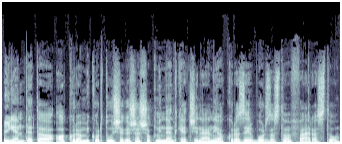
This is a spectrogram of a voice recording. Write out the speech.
igen, tehát a, akkor, amikor túlságosan sok mindent kell csinálni, akkor azért borzasztóan fárasztó.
